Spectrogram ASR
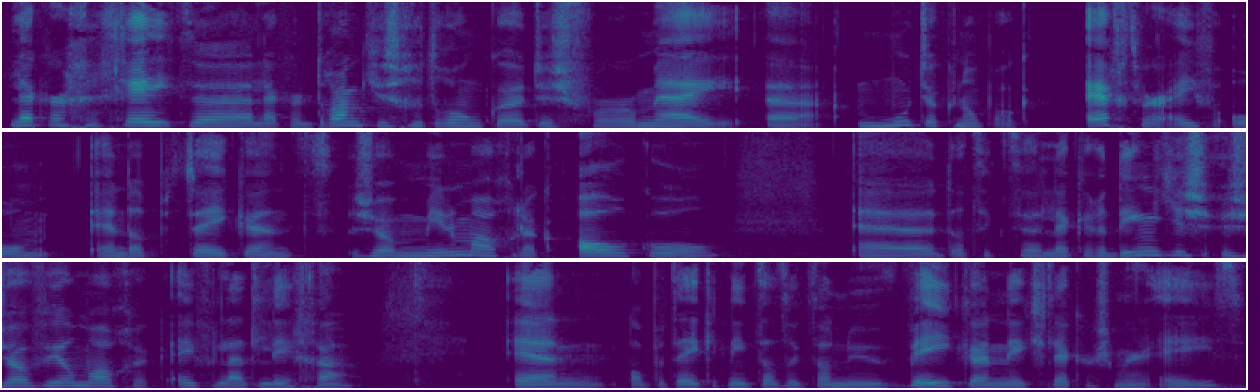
Lekker gegeten, lekker drankjes gedronken. Dus voor mij uh, moet de knop ook echt weer even om. En dat betekent zo min mogelijk alcohol. Uh, dat ik de lekkere dingetjes zoveel mogelijk even laat liggen. En dat betekent niet dat ik dan nu weken niks lekkers meer eet.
